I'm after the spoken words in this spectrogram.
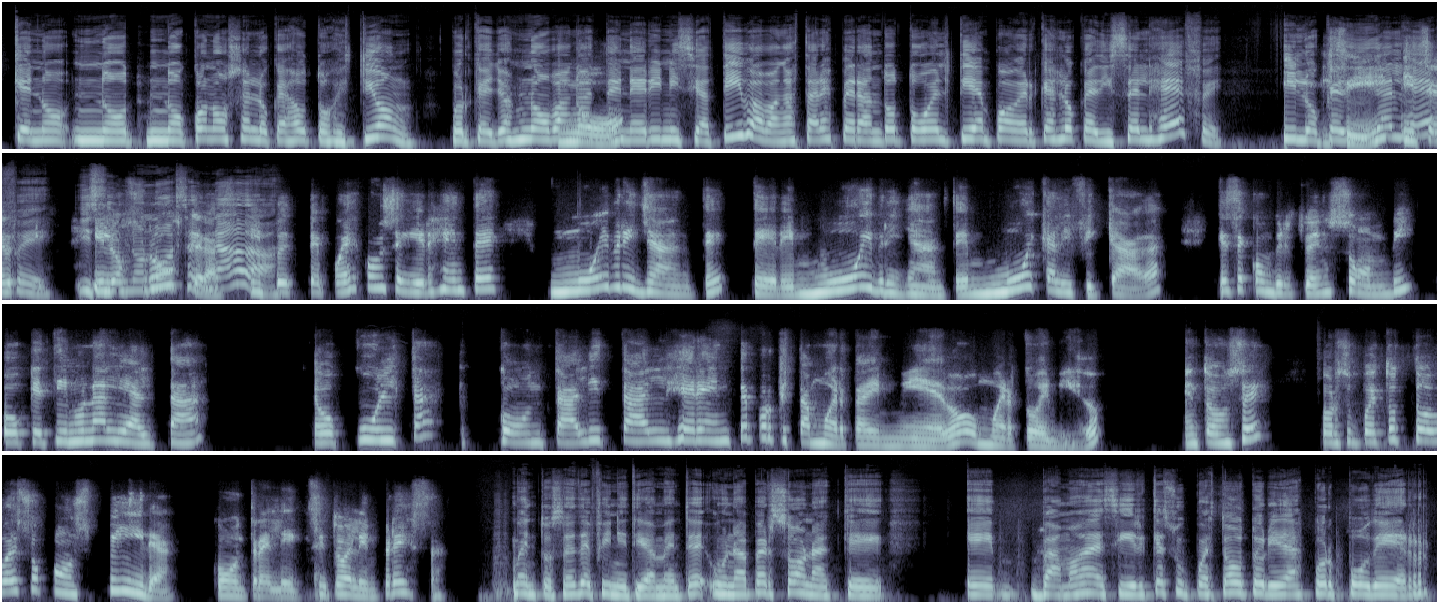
que no, no, no conocen lo que es autogestión porque ellos no van a tener iniciativa, van a estar esperando todo el tiempo a ver qué es lo que dice el jefe y lo que dice el jefe. y, si los no, frustras. y te puedes conseguir gente muy brillante, Tere, muy brillante, muy calificada, que se convirtió en zombie o que tiene una lealtad oculta con tal y tal gerente porque está muerta de miedo o muerto de miedo. Entonces, por supuesto, todo eso conspira contra el éxito de la empresa. Entonces, definitivamente, una persona que, eh, vamos a decir que su puesto de autoridad por poder,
